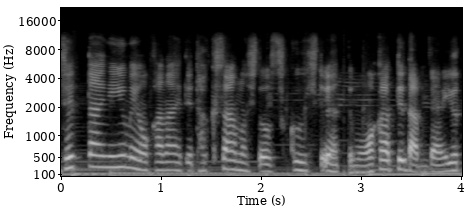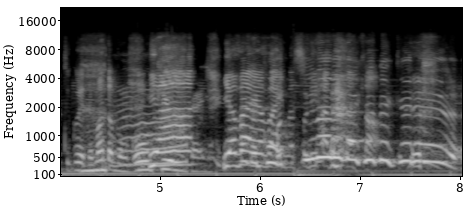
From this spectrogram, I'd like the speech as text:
絶対に夢を叶えてたくさんの人を救う人やっても分かってたみたいな言ってくれてまたもう号泣みたいな。やばいやばいこっちまでだけでくる。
